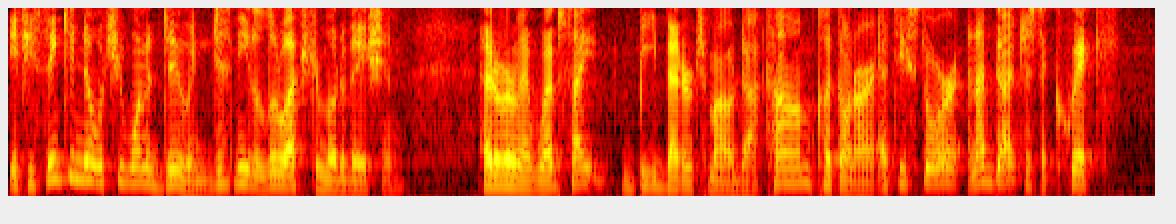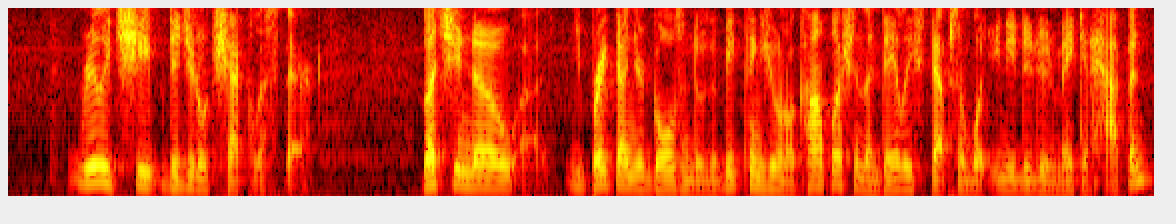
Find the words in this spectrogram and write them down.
If you think you know what you want to do and you just need a little extra motivation, head over to my website, bebettertomorrow.com, click on our Etsy store, and I've got just a quick, really cheap digital checklist there. Lets you know, uh, you break down your goals into the big things you want to accomplish and then daily steps on what you need to do to make it happen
